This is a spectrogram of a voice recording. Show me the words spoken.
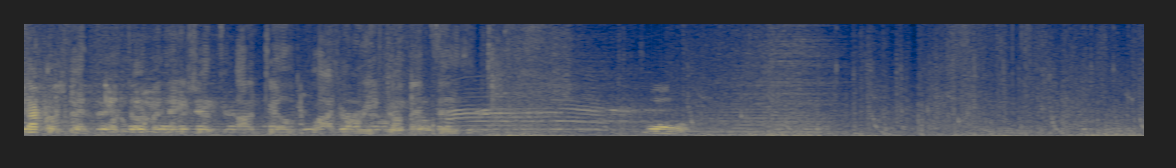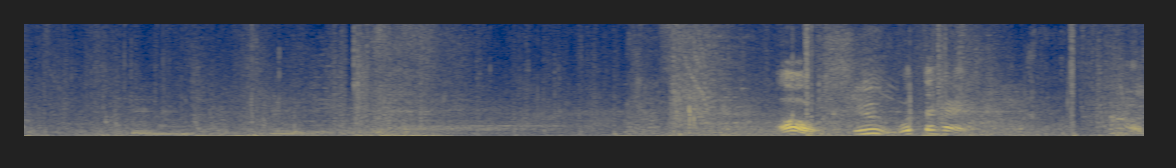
Represent their dominations until flattery commences. Wow. Oh, shoot, what the heck? Ow.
